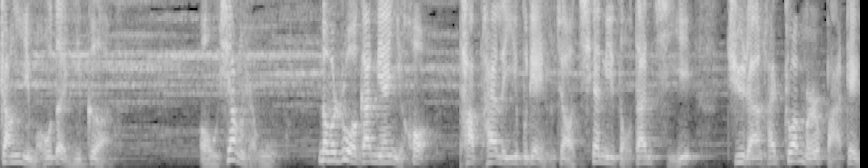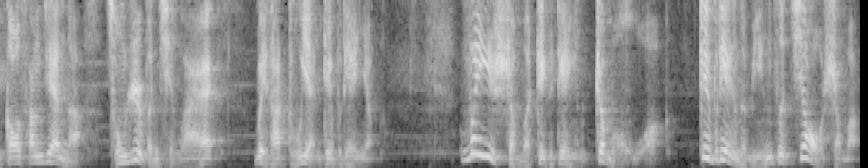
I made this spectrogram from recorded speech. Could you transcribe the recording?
张艺谋的一个偶像人物。那么若干年以后，他拍了一部电影叫《千里走单骑》，居然还专门把这高仓健呢从日本请来为他主演这部电影。为什么这个电影这么火？这部电影的名字叫什么？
